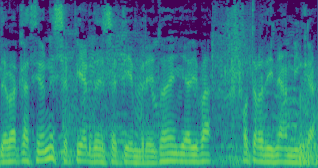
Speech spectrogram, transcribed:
de vacaciones se pierde en septiembre, entonces ya iba otra dinámica.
